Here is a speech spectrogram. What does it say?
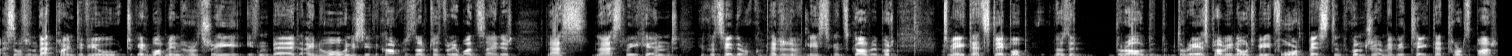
I suppose from that point of view, to get one in her three isn't bad. I know when you see the Cork result, was very one sided last last weekend. You could say they were competitive at least against Galway, but to make that step up, does it the, the race probably now to be fourth best in the country, or maybe take that third spot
